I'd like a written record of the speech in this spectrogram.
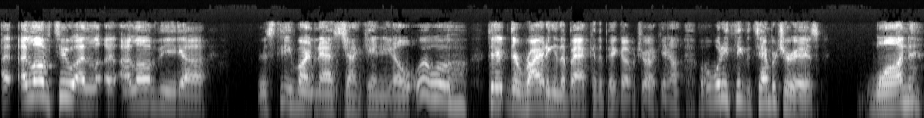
I, I love too. I, lo- I love the uh, Steve Martin asked John Candy. You know, they're they're riding in the back of the pickup truck. You know, what do you think the temperature is? One.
